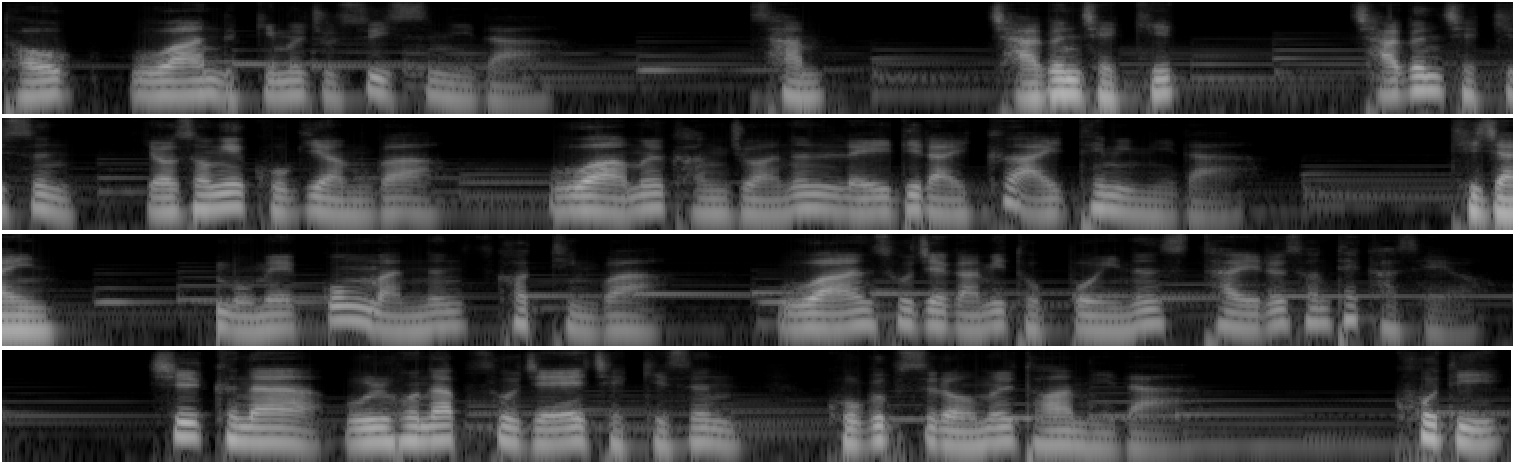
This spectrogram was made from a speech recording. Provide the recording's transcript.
더욱 우아한 느낌을 줄 수 있습니다. 3. 작은 재킷 작은 재킷은 여성의 고귀함과 우아함을 강조하는 레이디라이크 아이템입니다. 디자인 몸에 꼭 맞는 커팅과 우아한 소재감이 돋보이는 스타일을 선택하세요. 실크나 울 혼합 소재의 재킷은 고급스러움을 더합니다. 코디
